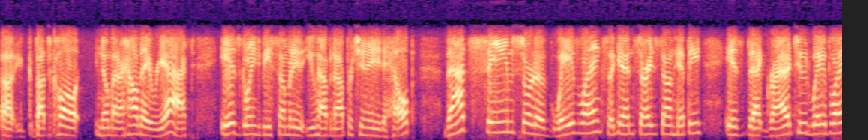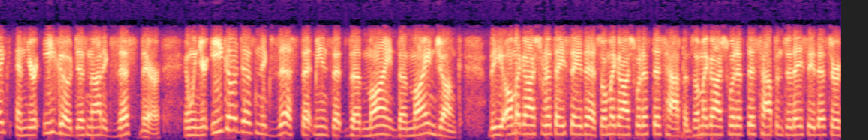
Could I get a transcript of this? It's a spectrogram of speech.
uh, about to call, no matter how they react, is going to be somebody that you have an opportunity to help. That same sort of wavelength, again, sorry to sound hippie, is that gratitude wavelength, and your ego does not exist there. And when your ego doesn't exist, that means that the mind, the mind junk, the oh my gosh, what if they say this? Oh my gosh, what if this happens? Oh my gosh, what if this happens or they say this or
